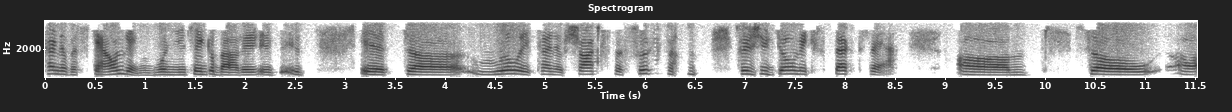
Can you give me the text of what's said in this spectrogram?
kind of astounding when you think about it. It, it it uh, really kind of shocks the system because you don't expect that. Um, so uh,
